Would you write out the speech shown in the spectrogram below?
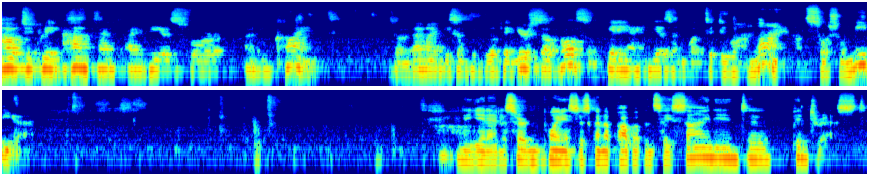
how to create content ideas for a new client. So that might be something to look at yourself also, getting ideas on what to do online, on social media. And again, at a certain point, it's just going to pop up and say, sign in to Pinterest,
